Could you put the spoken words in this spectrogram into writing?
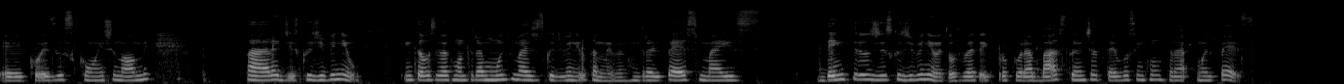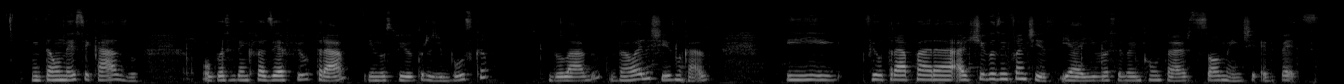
é, coisas com esse nome para discos de vinil. Então, você vai encontrar muito mais disco de vinil também, vai encontrar LPS, mas dentre os discos de vinil. Então, você vai ter que procurar bastante até você encontrar um LPS. Então, nesse caso, o que você tem que fazer é filtrar, ir nos filtros de busca do lado, da OLX no caso, e filtrar para artigos infantis e aí você vai encontrar somente LPS.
